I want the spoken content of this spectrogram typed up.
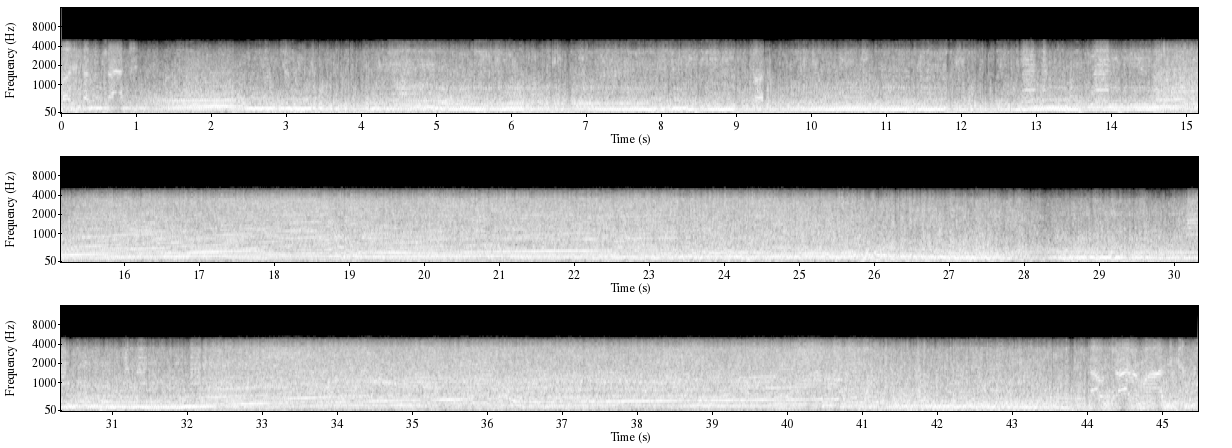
buddy cut the traffic. Thank you. driver mod. to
